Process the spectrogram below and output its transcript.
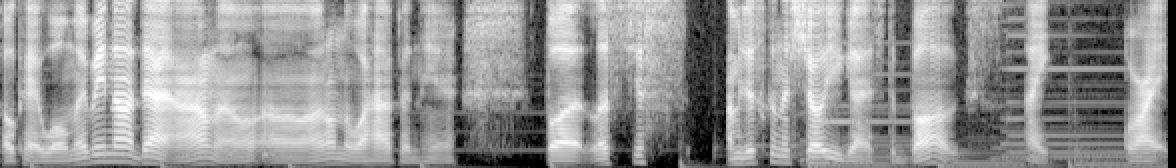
Okay, well maybe not that. I don't know. Uh, I don't know what happened here, but let's just. I'm just gonna show you guys the bugs. I, or I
